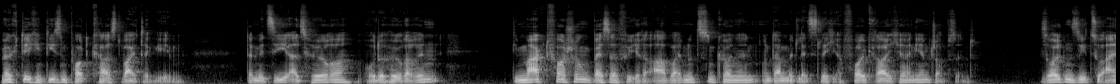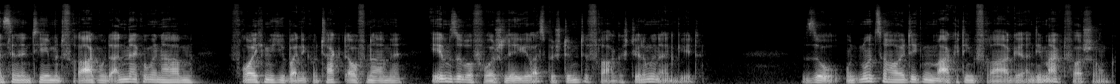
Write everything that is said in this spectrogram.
möchte ich in diesem Podcast weitergeben, damit Sie als Hörer oder Hörerin die Marktforschung besser für Ihre Arbeit nutzen können und damit letztlich erfolgreicher in Ihrem Job sind. Sollten Sie zu einzelnen Themen Fragen und Anmerkungen haben, freue ich mich über eine Kontaktaufnahme, ebenso über Vorschläge, was bestimmte Fragestellungen angeht. So, und nun zur heutigen Marketingfrage an die Marktforschung.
